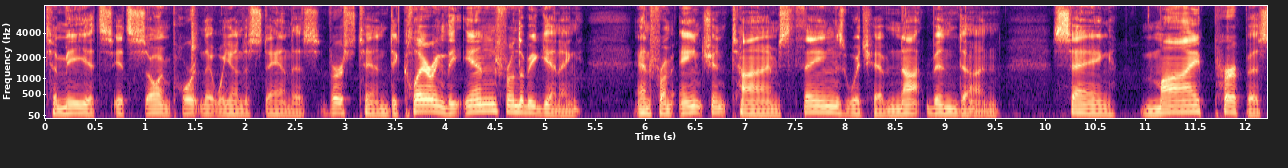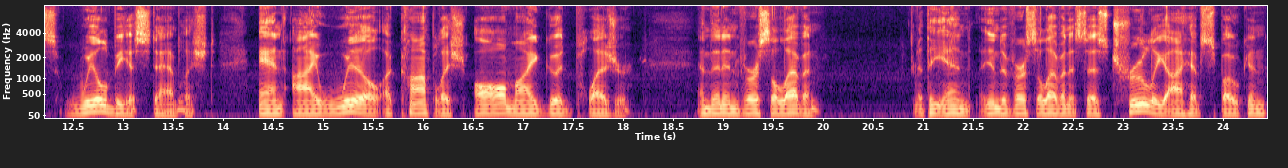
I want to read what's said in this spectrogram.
to me it's it's so important that we understand this. Verse 10, declaring the end from the beginning and from ancient times things which have not been done, saying, My purpose will be established and I will accomplish all my good pleasure. And then in verse 11, at the end, end of verse 11, it says, Truly I have spoken,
